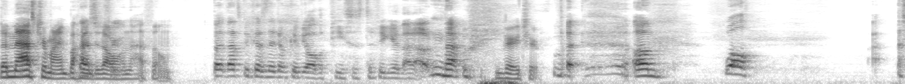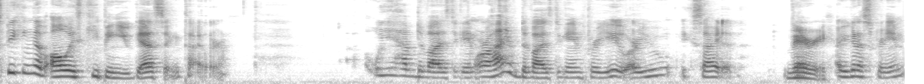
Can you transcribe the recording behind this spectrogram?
the mastermind behind it all true. in that film. but that's because they don't give you all the pieces to figure that out in that movie. Very true. But, um, well, speaking of always keeping you guessing, Tyler, we have devised a game, or I have devised a game for you. Are you excited? Very. Are you gonna scream?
